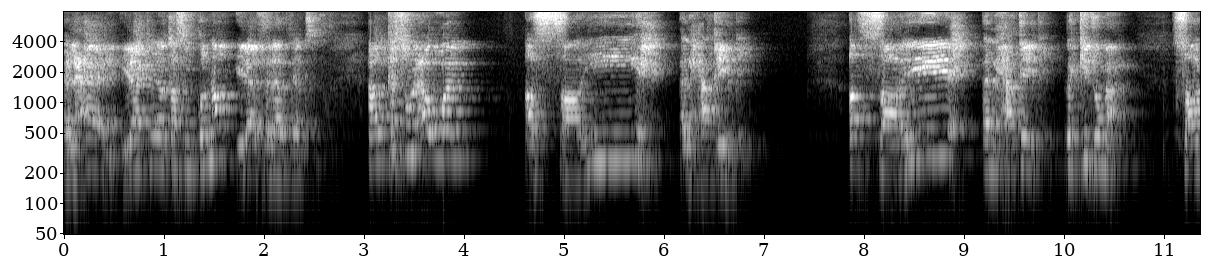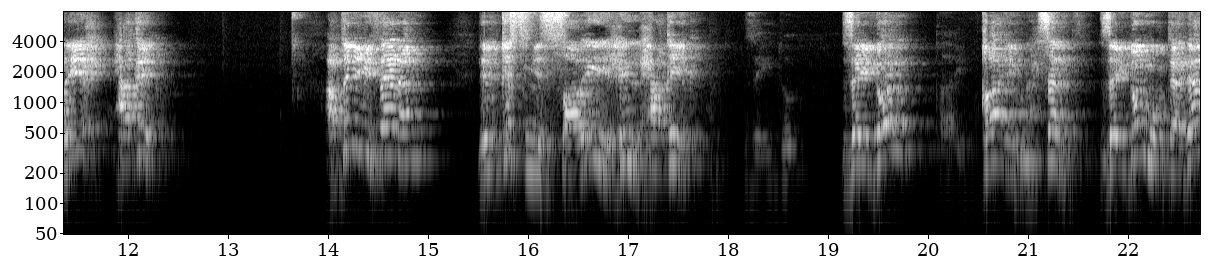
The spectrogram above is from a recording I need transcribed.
العالي. إلى كم ينقسم قلنا إلى ثلاثة أقسام. القسم الأول الصريح الحقيقي. الصريح الحقيقي. ركزوا معي. صريح حقيقي. أعطيني مثالا للقسم الصريح الحقيقي. زيد. زيد قائم. قائم. أحسنت. زيد مبتدأ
